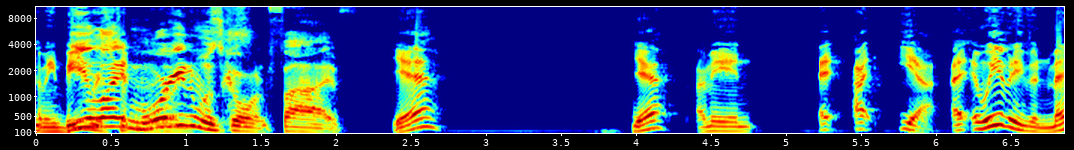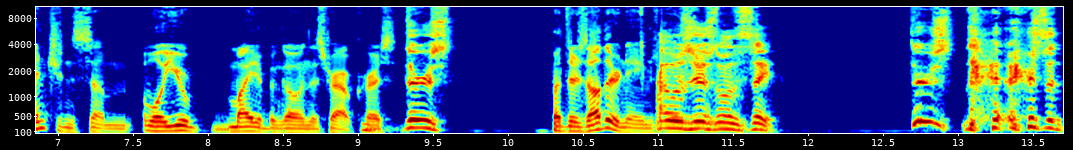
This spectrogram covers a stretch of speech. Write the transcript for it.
I mean, Bieber's Eli Morgan was going five. Yeah, yeah. I mean, I, I yeah, I, and we haven't even mentioned some. Well, you might have been going this route, Chris, There's but there's other names. I was just about to say, there's there's a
